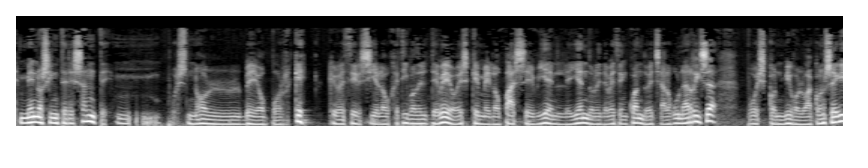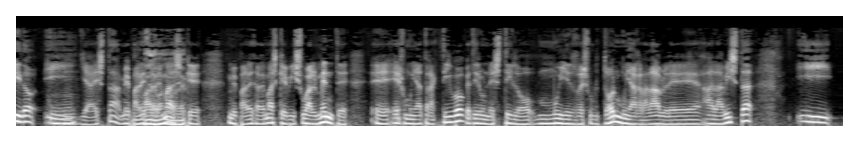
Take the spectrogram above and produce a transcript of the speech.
menos interesante, pues no veo por qué. Quiero decir, si el objetivo del TVO es que me lo pase bien leyéndolo y de vez en cuando eche alguna risa, pues conmigo lo ha conseguido y ya está. Me parece además que me parece además que visualmente eh, es muy atractivo, que tiene un estilo muy resultón, muy agradable a la vista y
